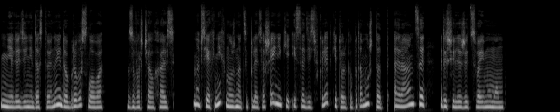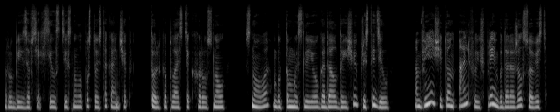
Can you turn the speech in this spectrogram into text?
не люди недостойные доброго слова», — заворчал Хальс. «На всех них нужно цеплять ошейники и садить в клетки только потому, что эранцы решили жить своим умом». Руби изо всех сил стиснула пустой стаканчик. Только пластик хрустнул. Снова, будто мысль ее угадал, да еще и пристыдил. Обвиняющий тон Альфы и впрямь будоражил совесть,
